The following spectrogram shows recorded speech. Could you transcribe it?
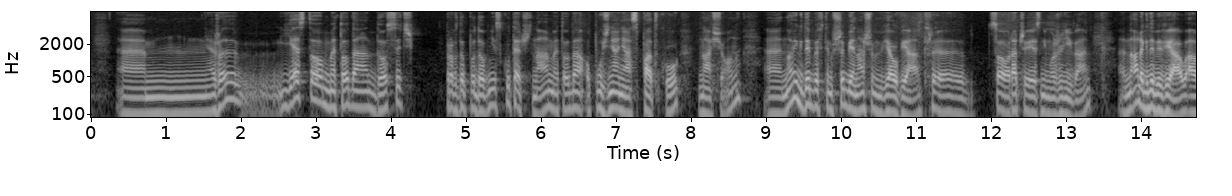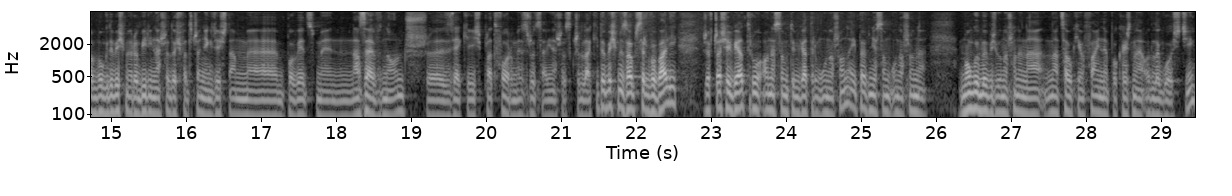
że jest to metoda dosyć prawdopodobnie skuteczna, metoda opóźniania spadku nasion. E, no i gdyby w tym szybie naszym wiał wiatr, e, co raczej jest niemożliwe. No ale gdyby wiał, albo gdybyśmy robili nasze doświadczenie gdzieś tam e, powiedzmy na zewnątrz, e, z jakiejś platformy zrzucali nasze skrzydlaki, to byśmy zaobserwowali, że w czasie wiatru one są tym wiatrem unoszone i pewnie są unoszone, mogłyby być unoszone na, na całkiem fajne, pokaźne odległości.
